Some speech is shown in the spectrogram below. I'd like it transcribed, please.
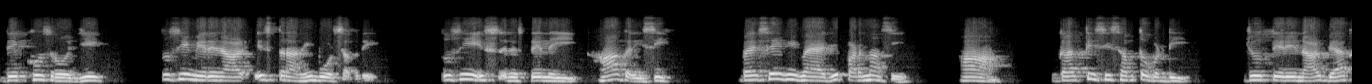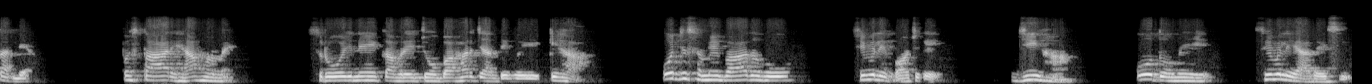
ਦੇਖੋ ਸਰੋਜ ਜੀ, ਤੁਸੀਂ ਮੇਰੇ ਨਾਲ ਇਸ ਤਰ੍ਹਾਂ ਨਹੀਂ ਬੋਲ ਸਕਦੇ। ਤੁਸੀਂ ਇਸ ਰਿਸ਼ਤੇ ਲਈ ਹਾਂ ਕਰੀ ਸੀ। ਵੈਸੇ ਵੀ ਮੈਂ ਅਜੇ ਪੜ੍ਹਨਾ ਸੀ। ਹਾਂ, ਗਲਤੀ ਸੀ ਸਭ ਤੋਂ ਵੱਡੀ, ਜੋ ਤੇਰੇ ਨਾਲ ਵਿਆਹ ਕਰ ਲਿਆ। ਪਛਤਾ ਰਿਹਾ ਹੁਣ ਮੈਂ। ਸਰੋਜ ਨੇ ਕਮਰੇ ਚੋਂ ਬਾਹਰ ਜਾਂਦੇ ਹੋਏ ਕਿਹਾ, ਕੁਝ ਸਮੇਂ ਬਾਅਦ ਉਹ ਸਿਮਲੇ ਪਹੁੰਚ ਗਏ। ਜੀ ਹਾਂ ਉਹ ਦੋਵੇਂ ਸਿਮਲੇ ਆ ਗਏ ਸੀ।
